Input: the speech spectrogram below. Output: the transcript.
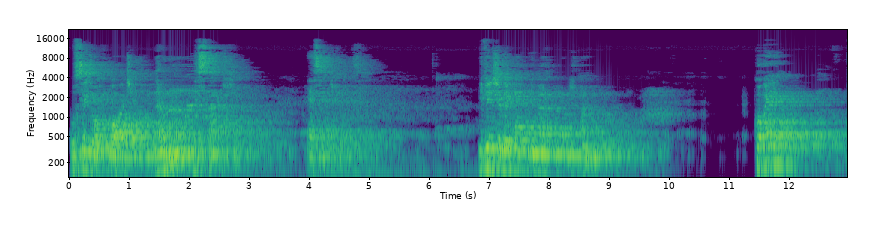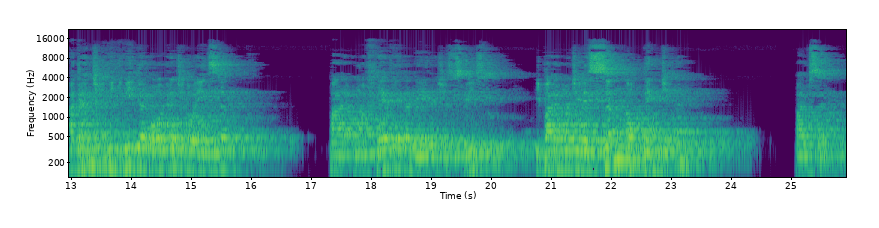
o Senhor pode não estar. Essa é a diferença. E veja, irmã, minha irmã. Qual é a grande inimiga ou a grande doença para uma fé verdadeira em Jesus Cristo e para uma direção autêntica para o céu.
